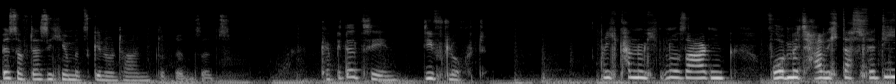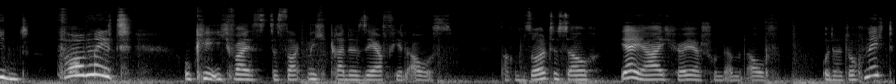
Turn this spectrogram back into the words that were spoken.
bis auf das ich hier mit Skin und Haaren drin sitze. Kapitel 10 Die Flucht. Ich kann euch nur sagen, womit habe ich das verdient? Womit? Okay, ich weiß, das sagt nicht gerade sehr viel aus. Warum sollte es auch? Ja, ja, ich höre ja schon damit auf. Oder doch nicht?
